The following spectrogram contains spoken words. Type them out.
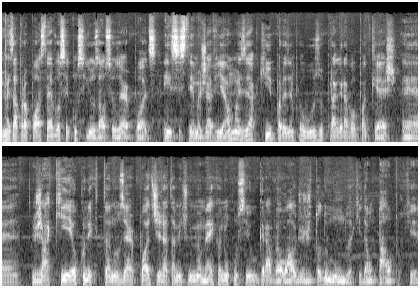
Mas a proposta é você conseguir usar os seus AirPods em sistemas de avião, mas aqui, por exemplo, eu uso para gravar o podcast, é, já que eu conectando os AirPods diretamente no meu Mac, eu não consigo gravar o áudio de todo mundo aqui, dá um pau, porque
